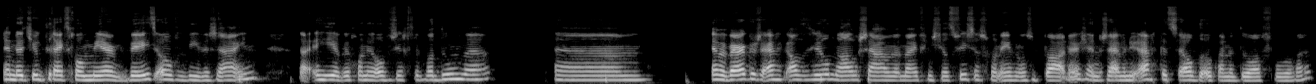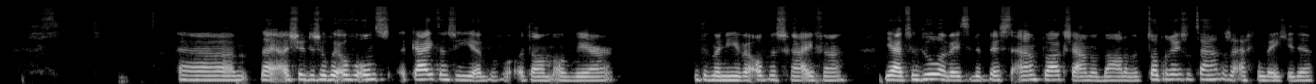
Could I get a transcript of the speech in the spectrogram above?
en dat je ook direct gewoon meer weet over wie we zijn. Nou, hier hebben we gewoon heel overzichtelijk wat doen we. Um, en we werken dus eigenlijk altijd heel nauw samen met mijn financieel advies. Dat is gewoon een van onze partners. En daar zijn we nu eigenlijk hetzelfde ook aan het doorvoeren. Um, nou ja, als je dus ook weer over ons kijkt, dan zie je dan ook weer de manier waarop we schrijven. Ja, het is een doel, we weten de beste aanpak. Samen behalen we topresultaat. Dat is eigenlijk een beetje de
